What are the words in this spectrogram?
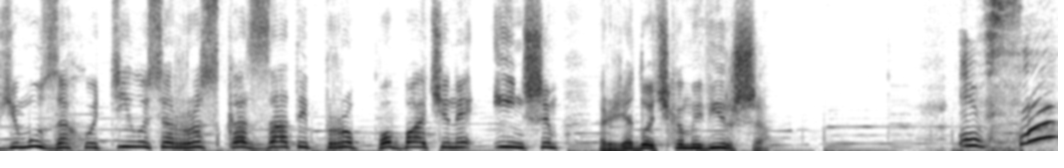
йому захотілося розказати про побачене іншим рядочками вірша. І все?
